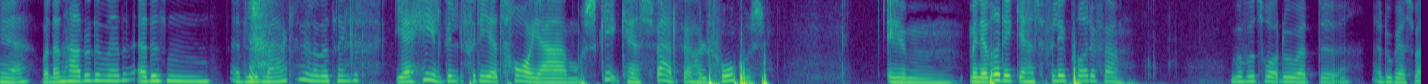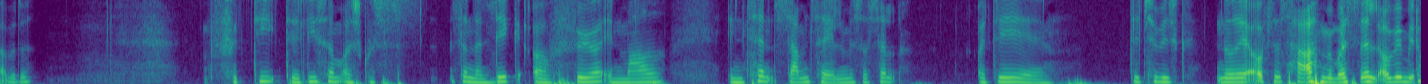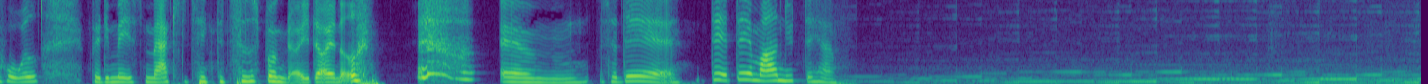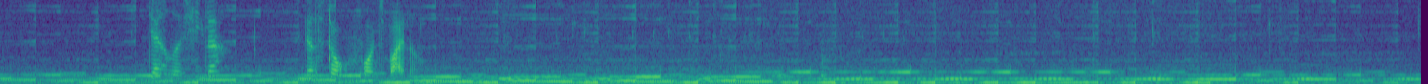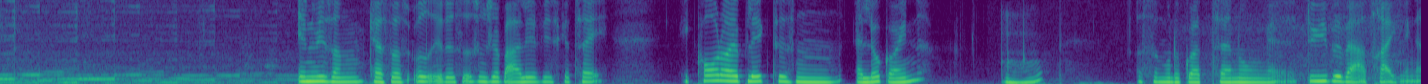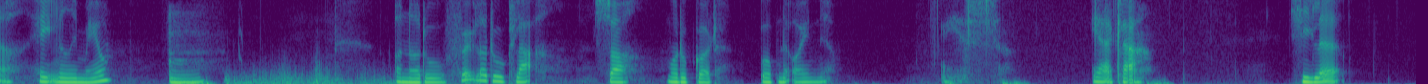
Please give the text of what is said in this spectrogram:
Ja, hvordan har du det med det? Er det sådan, er det lidt mærkeligt, eller hvad tænker du? Ja, helt vildt, fordi jeg tror, jeg måske kan have svært ved at holde fokus. Øhm, men jeg ved det ikke, jeg har selvfølgelig ikke prøvet det før. Hvorfor tror du, at, øh, at du kan have svært ved det? Fordi det er ligesom at skulle sådan at ligge og føre en meget intens samtale med sig selv. Og det, øh, det er typisk noget, jeg oftest har med mig selv oppe i mit hoved på de mest mærkelige tænkte tidspunkter i døgnet. øhm, så det, øh, det, det er meget nyt, det her. Jeg hedder Sheila. Jeg står foran spejlet. Inden vi sådan kaster os ud i det, så synes jeg bare lige, at vi skal tage et kort øjeblik til sådan at lukke øjnene. Mm-hmm. Og så må du godt tage nogle øh, dybe vejrtrækninger helt ned i maven. Mm. Og når du føler, du er klar, så må du godt åbne øjnene. Yes. Jeg er klar. Sheila,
